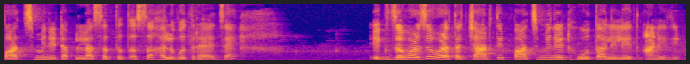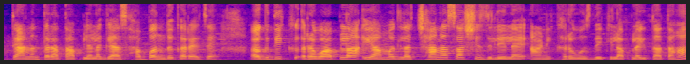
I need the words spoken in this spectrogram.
पाच मिनिट आपल्याला सतत असं हलवत राहायचं आहे एक जवळजवळ आता चार ते पाच मिनिट होत आलेले आहेत आणि त्यानंतर आता आपल्याला गॅस हा बंद करायचा आहे. अगदी रवा आपला यामधला छान असा शिजलेला आहे आणि खरवस देखील आपला इथं आता हा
